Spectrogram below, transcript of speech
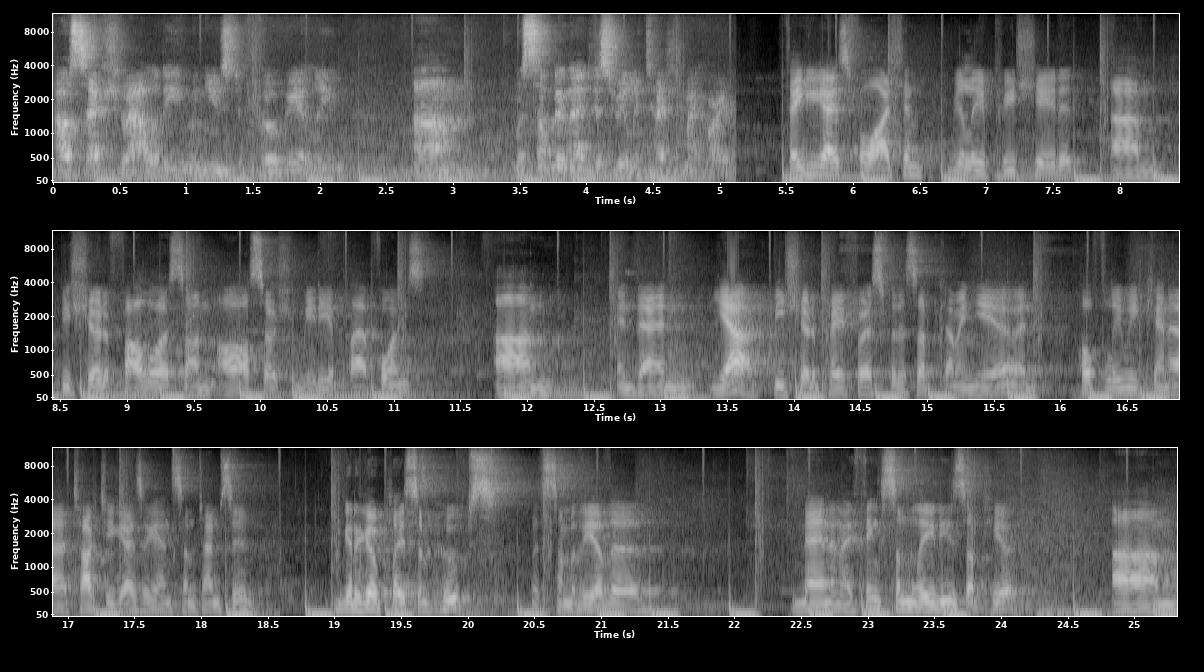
our sexuality when used appropriately, um, was something that just really touched my heart. Thank you guys for watching. Really appreciate it. Um, be sure to follow us on all our social media platforms. Um, and then, yeah, be sure to pray for us for this upcoming year, and hopefully we can uh, talk to you guys again sometime soon. I'm gonna go play some hoops with some of the other men and I think some ladies up here. Um,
